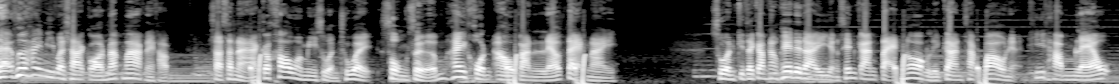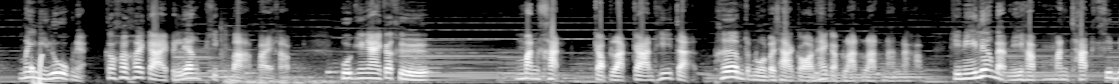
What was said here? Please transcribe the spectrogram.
และเพื่อให้มีประชากรมากๆเนะครับศาสนาก็เข้ามามีส่วนช่วยส่งเสริมให้คนเอากันแล้วแตกใน ส่วนกิจกรรมทางเพศใดๆ อย่างเช่นการแตกนอกหรือการชักเบ้าเนี่ยที่ทำแล้วไม่มีลูกเนี่ยก็ค่อยๆ กลายเป็นเรื่องผิดบาปไปครับ พูดง่ายๆก็คือมันขัดกับหลักการที่จะเพิ่มจำนวนประชากรให้กับรัฐรัฐนั้นนะครับ ทีนี้เรื่องแบบนี้ครับมันชัดขึ้น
